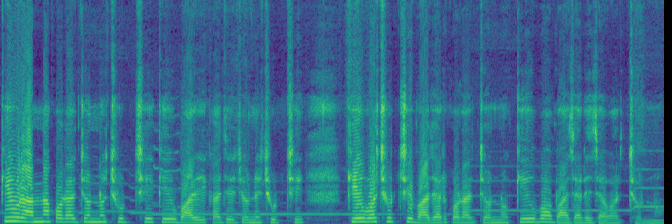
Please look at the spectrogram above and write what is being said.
কেউ রান্না করার জন্য ছুটছে, কেউ বাড়ির কাজের জন্য ছুটছে, কেউ বা ছুটছে বাজার করার জন্য, কেউ বা বাজারে যাওয়ার জন্য।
